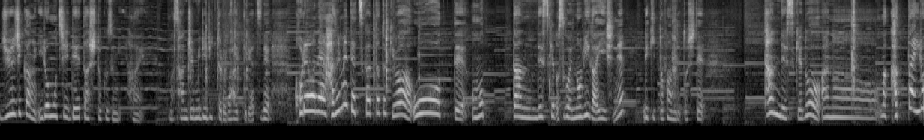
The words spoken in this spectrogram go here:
10時間色持ちデータ取得済み、はい。まあ、30ml が入ってるやつで。これをね初めて使った時はおおって思ったんですけどすごい伸びがいいしね。リキッドファンデとして。たんですけどあのー、まあ買った色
